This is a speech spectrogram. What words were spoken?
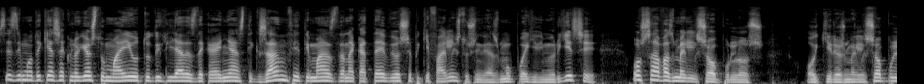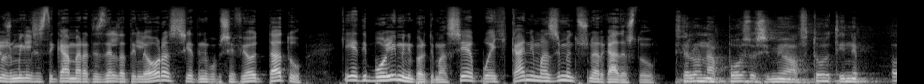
Στις δημοτικές εκλογές του Μαΐου του 2019 στην Ξάνθη ετοιμάζεται να κατέβει ως επικεφαλής του συνδυασμού που έχει δημιουργήσει ο Σάβας Μελισσόπουλος. Ο κύριος Μελισσόπουλος μίλησε στην κάμερα της Δέλτα Τηλεόρασης για την υποψηφιότητά του και για την πολύμηνη προετοιμασία που έχει κάνει μαζί με τους συνεργάτες του. Θέλω να πω στο σημείο αυτό ότι είναι ε,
